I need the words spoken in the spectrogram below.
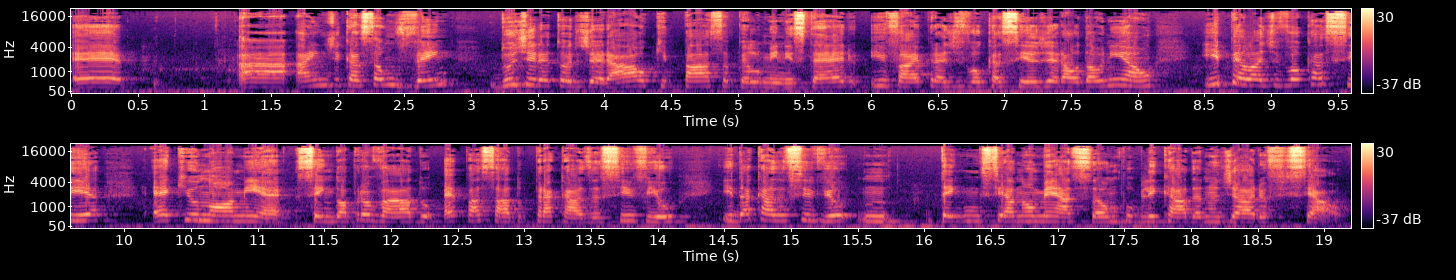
É, a, a indicação vem do diretor-geral, que passa pelo Ministério e vai para a Advocacia Geral da União, e pela advocacia é que o nome é, sendo aprovado, é passado para a Casa Civil, e da Casa Civil hum, tem-se a nomeação publicada no Diário Oficial.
